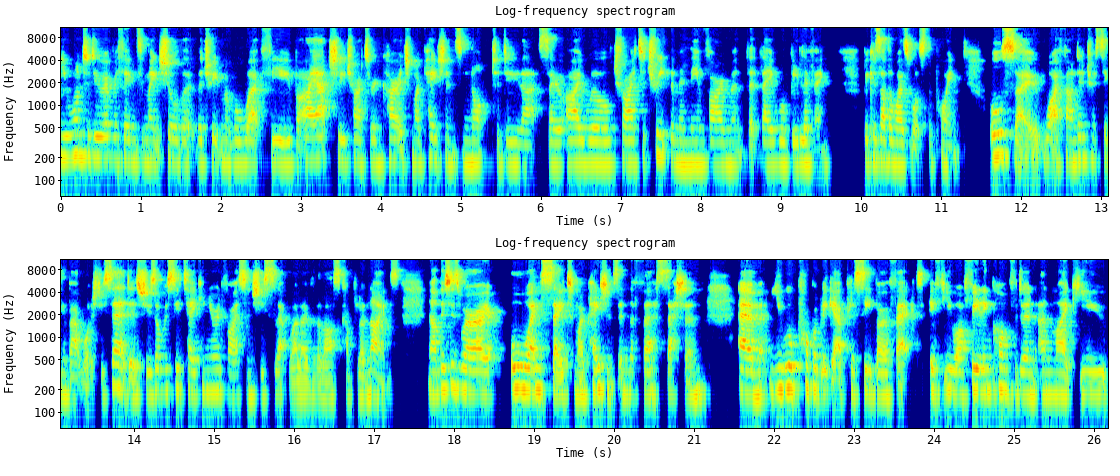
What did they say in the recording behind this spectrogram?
you want to do everything to make sure that the treatment will work for you but i actually try to encourage my patients not to do that. So i will try to treat them in the environment that they will be living because otherwise what's the point? Also what i found interesting about what she said is she's obviously taking your advice and she slept well over the last couple of nights. Now this is where i always say to my patients in the first session um, you will probably get a placebo effect. If you are feeling confident and like you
